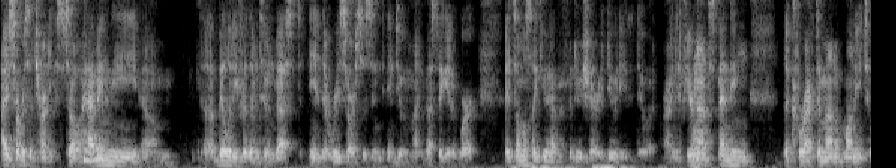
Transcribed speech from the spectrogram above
I service attorneys. So Mhm. having the um, ability for them to invest in their resources in, in doing my investigative work, it's almost like you have a fiduciary duty to do it, right? If you're not spending the correct amount of money to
